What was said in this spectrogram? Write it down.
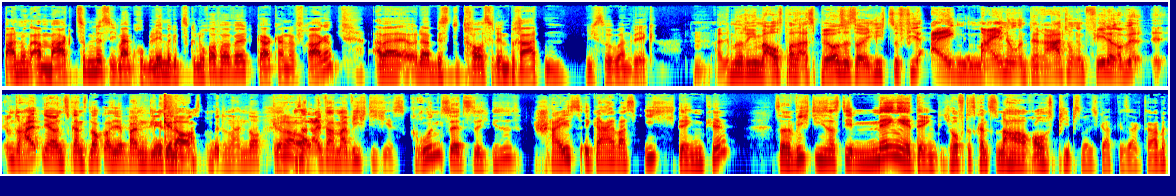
Spannung am Markt zumindest. Ich meine, Probleme gibt es genug auf der Welt, gar keine Frage. Aber oder bist du traust du dem Braten nicht so über den Weg? Hm, also ich muss natürlich immer aufpassen, als Börse soll ich nicht zu viel eigene Meinung und Beratung, Empfehlung, aber wir äh, unterhalten ja uns ganz locker hier beim Gläschen genau. miteinander. Genau. Was halt einfach mal wichtig ist. Grundsätzlich ist es scheißegal, was ich denke sondern wichtig ist, dass die Menge denkt. Ich hoffe, das kannst du nachher auch rauspiepsen, was ich gerade gesagt habe.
